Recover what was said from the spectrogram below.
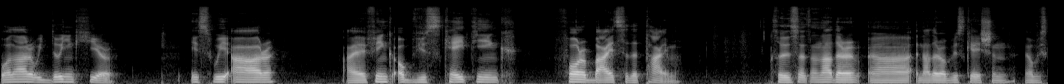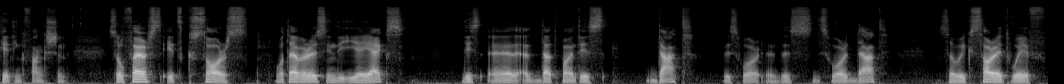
what are we doing here? Is we are, I think, obfuscating 4 bytes at a time. So this is another uh, another obfuscation, obfuscating function. So first it XORs whatever is in the EAX. This uh, at that point is that this word this this word that. So we XOR it with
